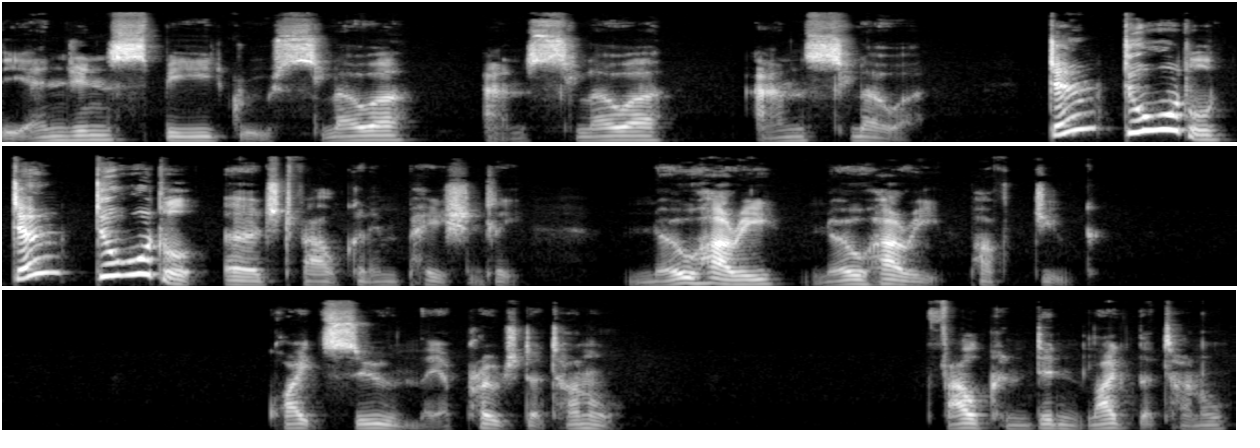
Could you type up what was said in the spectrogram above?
The engine's speed grew slower and slower and slower. Don't dawdle, don't dawdle, urged Falcon impatiently. No hurry, no hurry, puffed Duke. Quite soon they approached a tunnel. Falcon didn't like the tunnel.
